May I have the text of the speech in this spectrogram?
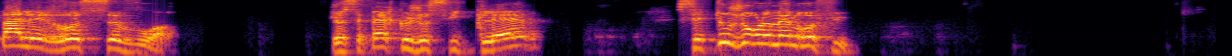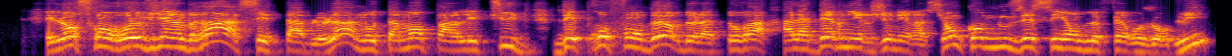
pas les recevoir. J'espère que je suis clair. C'est toujours le même refus. Et lorsqu'on reviendra à ces tables-là, notamment par l'étude des profondeurs de la Torah à la dernière génération, comme nous essayons de le faire aujourd'hui,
